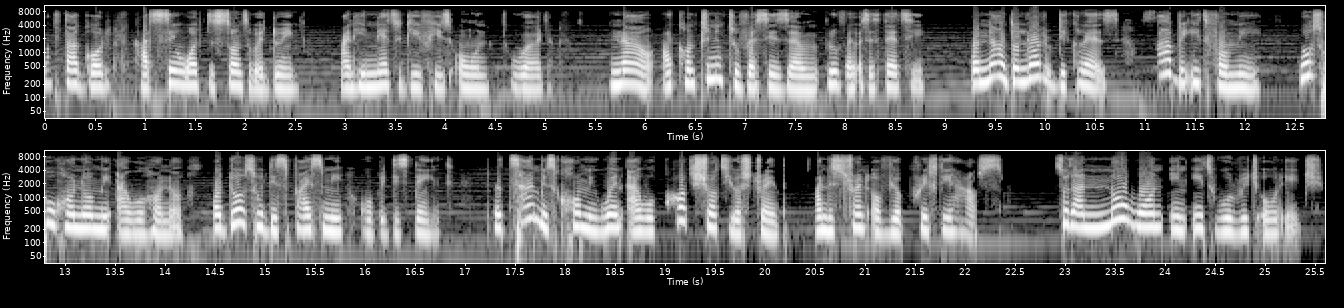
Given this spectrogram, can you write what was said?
after God had seen what the sons were doing, and He needed to give His own word. Now, I continue to verses um, through verses 30. But now the Lord declares, Far be it from me those who honor me, I will honor, but those who despise me will be disdained. The time is coming when I will cut short your strength and the strength of your priestly house, so that no one in it will reach old age.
